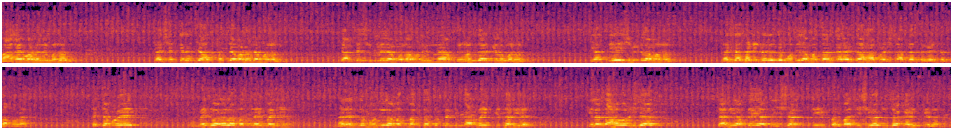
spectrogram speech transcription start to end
महागाई वाढवली म्हणून? त्या शेतकऱ्यांच्या आत्महत्या वाढवल्या म्हणून? त्या आमच्या शिकलेल्या मुलामुलींना बेरोजगार केलं म्हणून? या देश विकला म्हणून? कशासाठी नरेंद्र मोदीला मतदान करायचा हा प्रश्न आपल्या सगळ्यांच्या समोर आहे. त्याच्यामुळे उमेदवाराला मत नाही पाहिजे. नरेंद्र मोदीला मत मागतात तर त्याची कारणं इतकी सारी आहेत. गेल्या दहा वर्षात त्यांनी आपल्या या देशाची बर्बादीशिवाय दुसरं काहीच केलं नाही.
